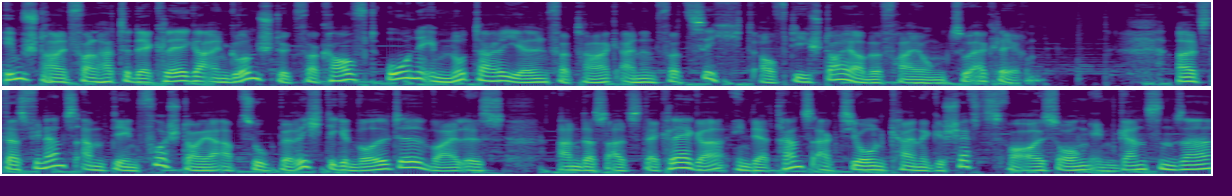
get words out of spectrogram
Im Streitfall hatte der Kläger ein Grundstück verkauft, ohne im notariellen Vertrag einen Verzicht auf die Steuerbefreiung zu erklären. Als das Finanzamt den Vorsteuerabzug berichtigen wollte, weil es, anders als der Kläger, in der Transaktion keine Geschäftsveräußerung im Ganzen sah,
